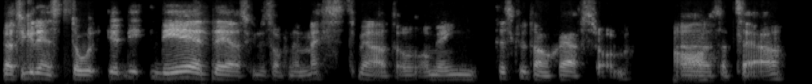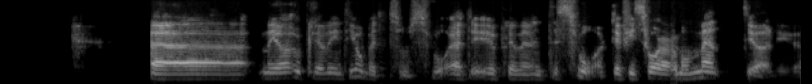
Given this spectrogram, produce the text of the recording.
Jag tycker det är en stor, det, det är det jag skulle sakna mest med att om jag inte skulle ta en chefsroll ja. så att säga. Uh, men jag upplever inte jobbet som svårt. Jag upplever inte svårt. Det finns svåra moment, gör det ju.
